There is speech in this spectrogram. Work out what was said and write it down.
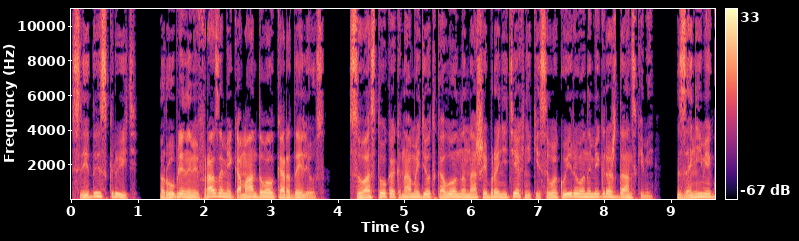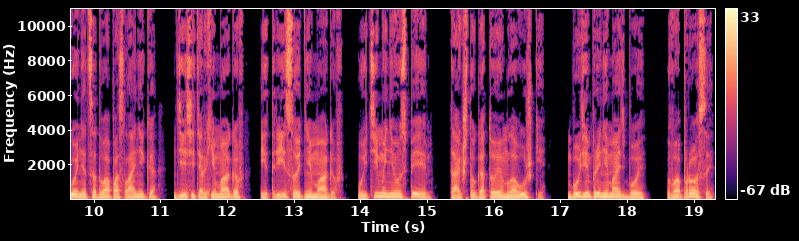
следы скрыть. Рубленными фразами командовал Корделиус. С востока к нам идет колонна нашей бронетехники с эвакуированными гражданскими. За ними гонятся два посланника, десять архимагов и три сотни магов. Уйти мы не успеем, так что готовим ловушки. Будем принимать бой. Вопросы?»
